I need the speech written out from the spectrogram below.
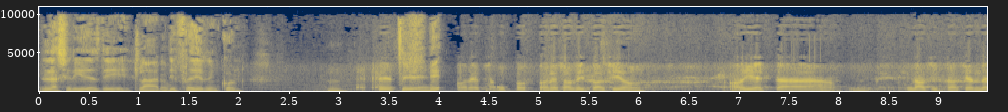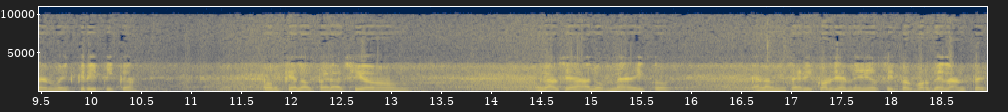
las heridas de, Claro. de Freddy Rincón. Sí, sí. Eh. Por, eso, por, por esa situación, hoy está la situación de él muy crítica, porque la operación, gracias a los médicos, a la misericordia de mi Diosito por delante,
